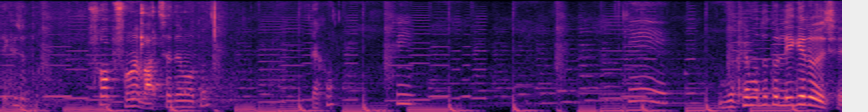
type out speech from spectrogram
দেখেছ তো? সব সময় বাচ্চাদের মতন। দেখো। কে? মুখের মধ্যে তো লেগে রয়েছে।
